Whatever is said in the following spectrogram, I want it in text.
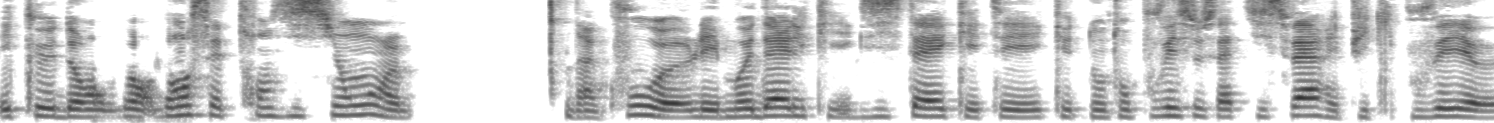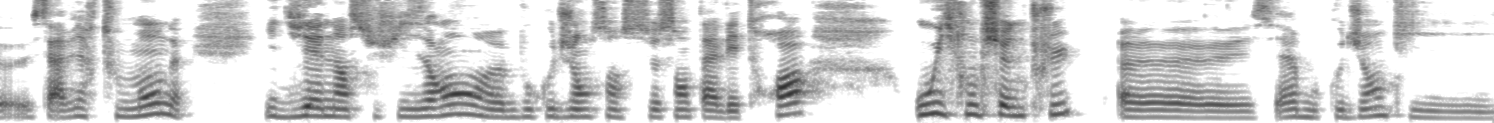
et que dans, dans, dans cette transition, d'un coup euh, les modèles qui existaient, qui étaient, dont on pouvait se satisfaire et puis qui pouvaient euh, servir tout le monde, ils deviennent insuffisants. Euh, beaucoup de gens se sentent à l'étroit ou ils fonctionnent plus. C'est-à-dire beaucoup de gens qui,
